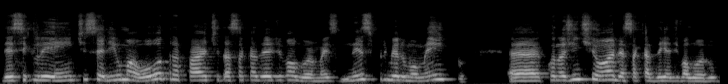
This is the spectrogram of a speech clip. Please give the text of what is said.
desse cliente seria uma outra parte dessa cadeia de valor. Mas nesse primeiro momento, é, quando a gente olha essa cadeia de valor,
